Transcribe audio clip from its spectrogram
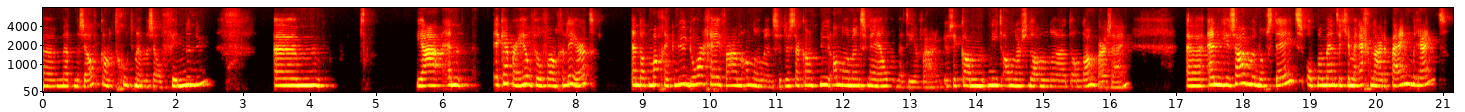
Uh, met mezelf. kan het goed met mezelf vinden nu. Um, ja, en ik heb er heel veel van geleerd. En dat mag ik nu doorgeven aan andere mensen. Dus daar kan ik nu andere mensen mee helpen met die ervaring. Dus ik kan niet anders dan, dan dankbaar zijn. Uh, en je zou me nog steeds, op het moment dat je me echt naar de pijn brengt,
